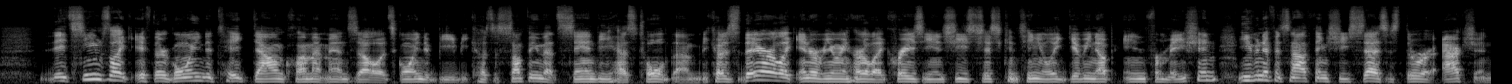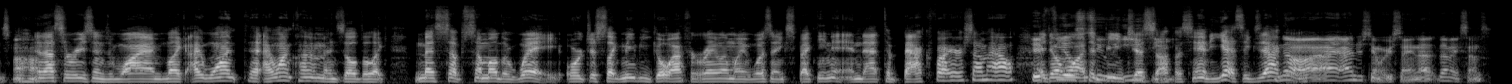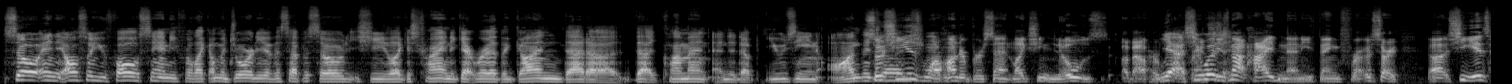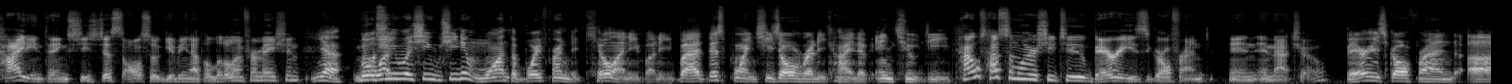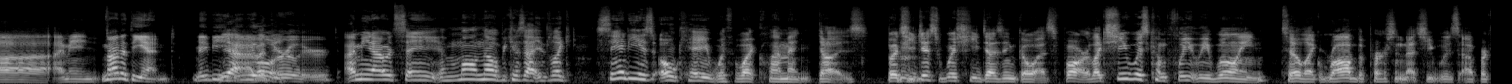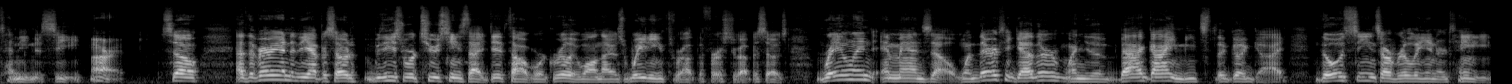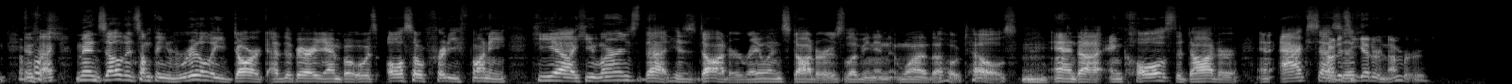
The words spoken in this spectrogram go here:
It seems like if they're going to take down Clement Mansell, it's going to be because of something that Sandy has told them. Because they are like interviewing her like crazy, and she's just continually giving up information, even if it's not things she says, it's through her actions. Uh-huh. And that's the reason why I'm like, I want that. I want Clement Mansell to like mess up some other way, or just like maybe go after Raylan when he wasn't expecting it, and that to backfire somehow. It I don't want to be just off of Sandy. Yes, exactly. No, I, I understand what you're saying. That that makes sense. So, and also you follow Sandy for like a majority of this episode. She like is trying to get rid of the gun that uh that Clement ended up using on the So judge. she is one hundred percent like she knows about her. Yeah, she was- She's not hiding anything from. Sorry, uh, she is hiding things. She's just also giving up a little information. Yeah. But Well, what- she was she she didn't want the boyfriend to kill anybody, but at this point she's already kind of in too deep. How how similar is she to Barry's girlfriend in in that show? Barry's girlfriend, uh I mean Not at the end. Maybe, Yeah, maybe a little the- earlier. I mean I would say well no because I like Sandy is okay with what Clement does. But Hmm. she just wish he doesn't go as far. Like she was completely willing to like rob the person that she was uh, pretending to see. All right. So, at the very end of the episode, these were two scenes that I did thought worked really well, and I was waiting throughout the first two episodes. Rayland and Mansell, when they're together, when the bad guy meets the good guy, those scenes are really entertaining. Of In course. fact, Mansell did something really dark at the very end, but it was also pretty funny. He uh, he learns that his daughter, Rayland's daughter, is living in one of the hotels, and uh, and calls the daughter and acts as. How does if he get her number?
